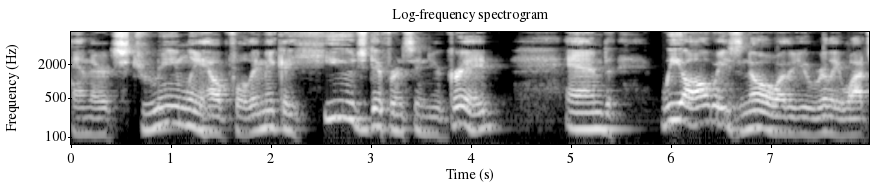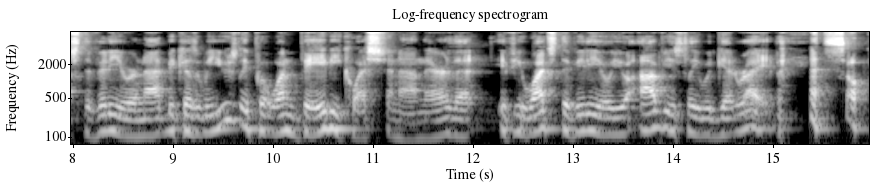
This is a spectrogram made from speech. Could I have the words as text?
and they're extremely helpful. They make a huge difference in your grade. And we always know whether you really watched the video or not because we usually put one baby question on there that if you watch the video, you obviously would get right. so,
